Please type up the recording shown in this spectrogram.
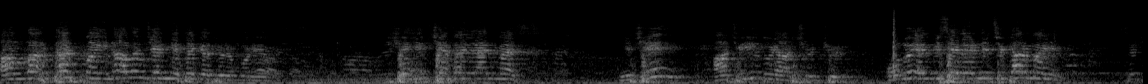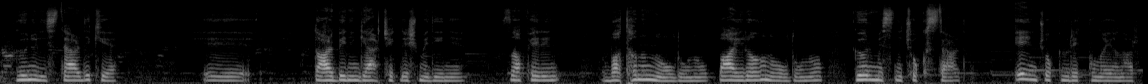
Allah tartmayın alın cennete götürün buyuruyor. Şehit kefenlenmez. Niçin? Acıyı duyar çünkü. Onu elbiselerini çıkarmayın. Sıcak Gönül isterdi ki e, darbenin gerçekleşmediğini, zaferin vatanın olduğunu, bayrağın olduğunu görmesini çok isterdim. En çok yürek buna yanar.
